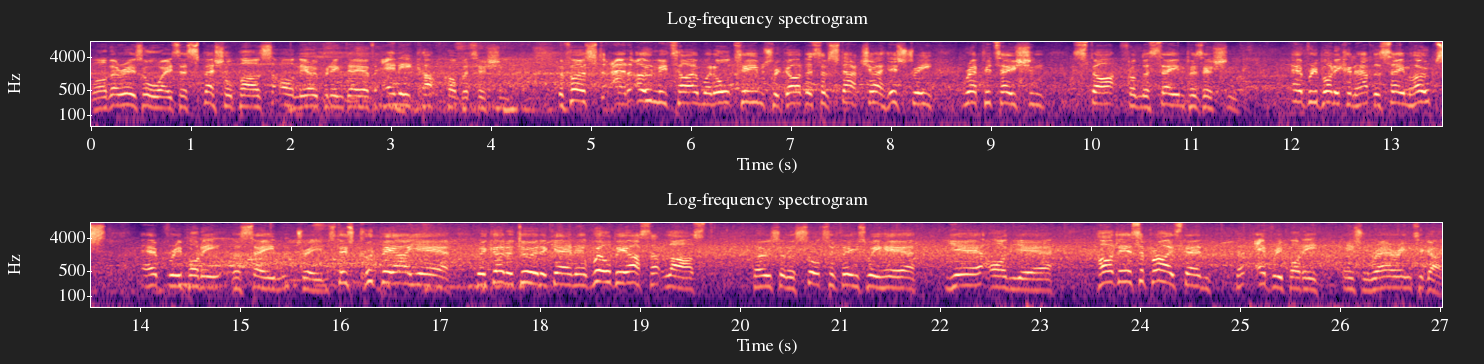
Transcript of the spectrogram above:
Well, there is always a special buzz on the opening day of any cup competition. The first and only time when all teams, regardless of stature, history, reputation, start from the same position. Everybody can have the same hopes, everybody the same dreams. This could be our year. We're going to do it again. It will be us at last. Those are the sorts of things we hear year on year. Hardly a surprise then that everybody is raring to go.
